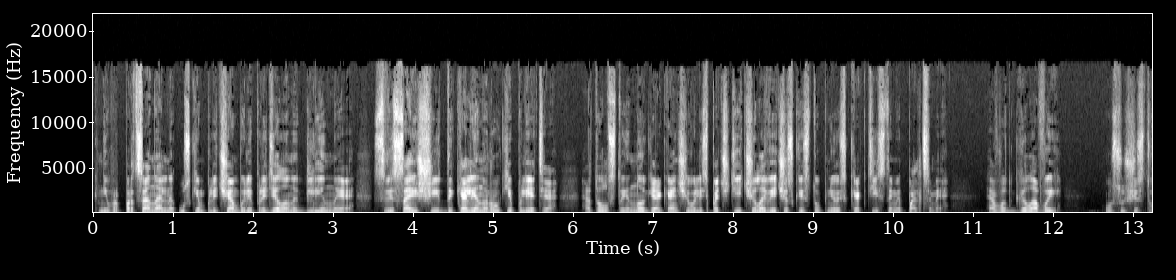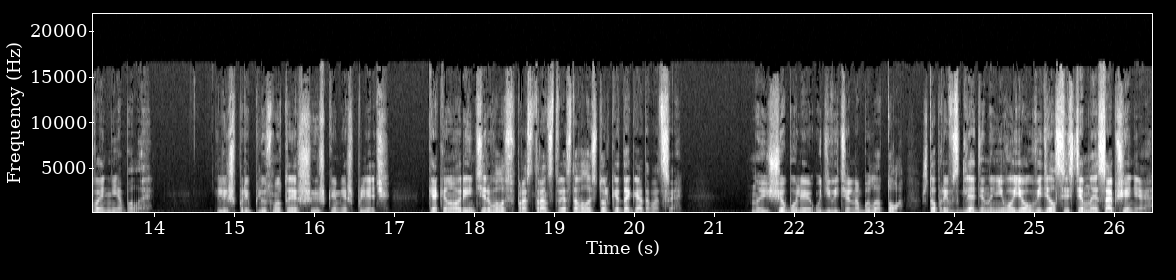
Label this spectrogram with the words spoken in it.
К непропорционально узким плечам были приделаны длинные, свисающие до колен руки плетя — а толстые ноги оканчивались почти человеческой ступней с когтистыми пальцами. А вот головы у существа не было. Лишь приплюснутая шишка меж плеч. Как оно ориентировалось в пространстве, оставалось только догадываться. Но еще более удивительно было то, что при взгляде на него я увидел системное сообщение.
